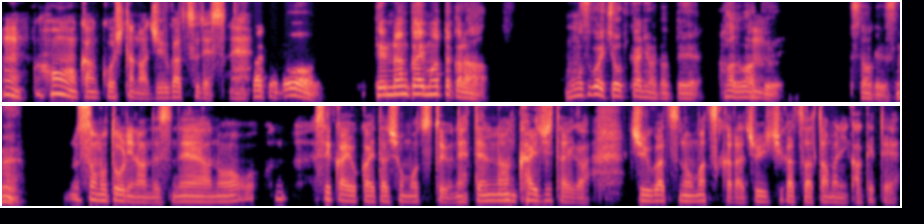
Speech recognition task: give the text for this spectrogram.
うん。本を刊行したのは10月ですね。だけど、展覧会もあったから、ものすごい長期間にわたってハードワークしたわけですね。その通りなんですね。あの、世界を変えた書物というね、展覧会自体が10月の末から11月頭にかけて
